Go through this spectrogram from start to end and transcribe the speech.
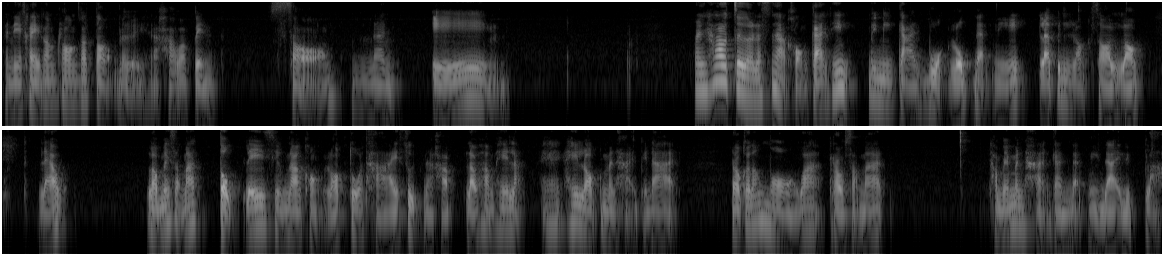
อันนี้ใครคล่องๆก็ตอบเลยนะครับว่าเป็น 2 นั่นเองมันถ้าเราเจอลักษณะของการที่ไม่มีการบวกลบแบบนี้ และเป็นล็อกซ้อนล็อก แล้วเราไม่สามารถตบเลขเสียงดังของล็อกตัวท้ายสุดนะครับ แล้วทำให้หลักใหให้ล็อกมันหายไปได้ เราก็ต้องมองว่าเราสามารถทำให้มันหารกันแบบนี้ได้หรือเปล่า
